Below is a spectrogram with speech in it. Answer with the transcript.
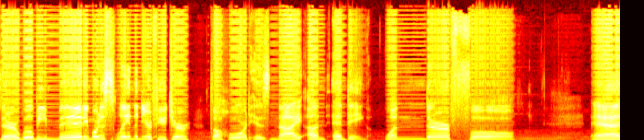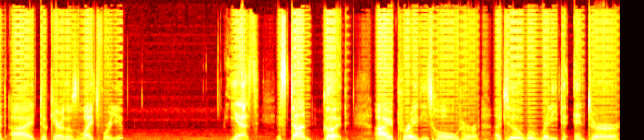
there will be many more to slay in the near future. The horde is nigh unending. Wonderful. And I took care of those lights for you. Yes, it's done. Good. I pray these hold her until we're ready to enter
